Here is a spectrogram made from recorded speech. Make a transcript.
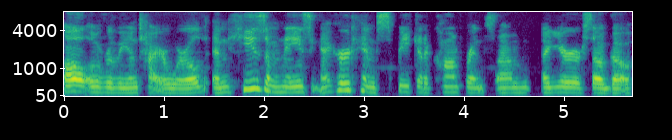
all over the entire world. And he's amazing. I heard him speak at a conference um, a year or so ago.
